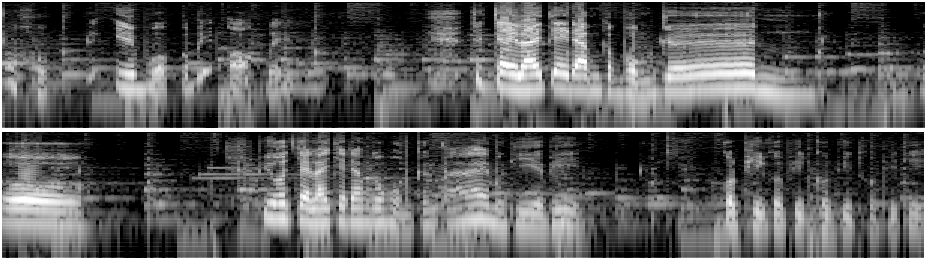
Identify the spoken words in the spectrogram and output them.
โอ้โหเอบวกก็ไม่ออกเลยจะใจร้ายใจดำกับผมเกิน โอ้ พี่ก็ใจร้ายใจดำกับผมเกินไปบางทีอะพี่กดผิดกดผิดกดผิดกดผิดที่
